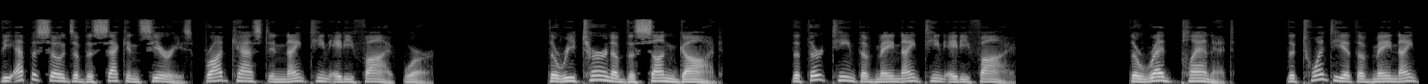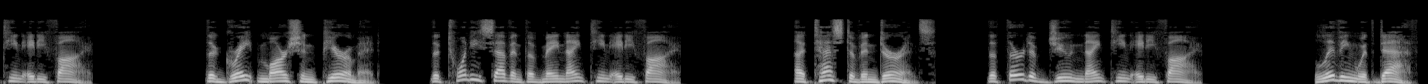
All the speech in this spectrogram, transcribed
The episodes of the second series, broadcast in 1985, were The Return of the Sun God, the 13th of May 1985. The Red Planet, the 20th of May 1985. The Great Martian Pyramid. The 27th of May 1985. A Test of Endurance. The 3rd of June 1985. Living with Death.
